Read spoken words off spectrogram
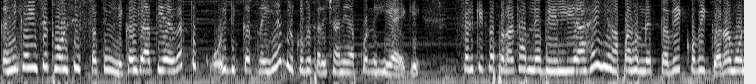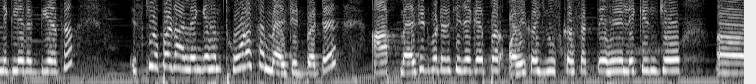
कहीं कहीं से थोड़ी सी स्टफिंग निकल जाती है अगर तो कोई दिक्कत नहीं है, बिल्कुल भी परेशानी आपको नहीं आएगी। सिरके का पराठा हमने बेल लिया है, यहाँ पर हमने तवे को भी गर्म होने के लिए रख दिया था। इसके ऊपर डालेंगे हम थोड़ा सा मेल्टेड बटर आप मेल्टेड बटर की जगह पर ऑयल का यूज़ कर सकते हैं लेकिन जो आ,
